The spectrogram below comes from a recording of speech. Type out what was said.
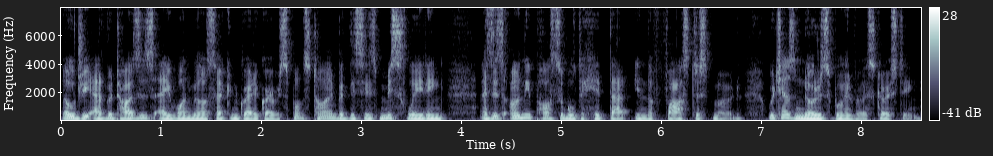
LG advertises a 1 millisecond grey-to-grey response time, but this is misleading as it's only possible to hit that in the fastest mode, which has noticeable inverse ghosting.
